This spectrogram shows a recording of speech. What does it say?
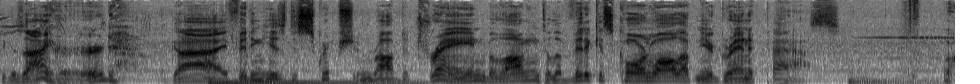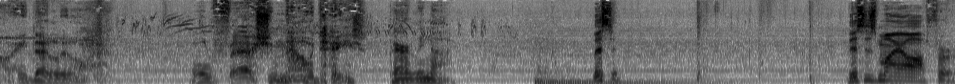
Because I heard guy fitting his description robbed a train belonging to Leviticus Cornwall up near Granite Pass. Oh, ain't that a little old-fashioned nowadays? Apparently not. Listen. This is my offer,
